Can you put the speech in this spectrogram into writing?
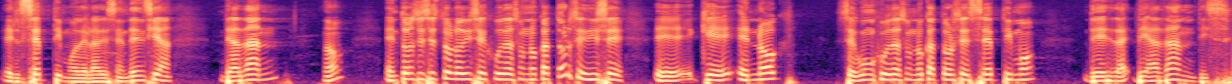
El séptimo de la descendencia de Adán, ¿no? Entonces esto lo dice Judas 1.14, dice eh, que Enoch, según Judas 1.14, séptimo de, de Adán, dice.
